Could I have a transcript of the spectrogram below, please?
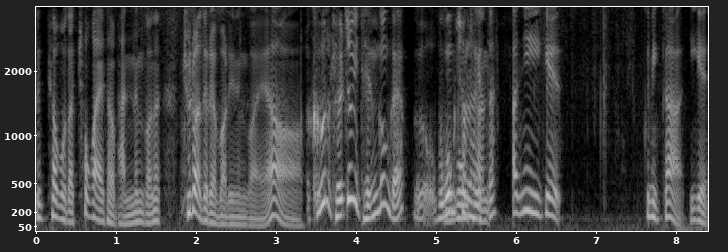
득표보다 초과해서 받는 거는 줄어들어 버리는 거예요. 그거는 결정이 된 건가요? 어, 무공천을 무공천- 하겠다? 아니 이게 그러니까 이게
